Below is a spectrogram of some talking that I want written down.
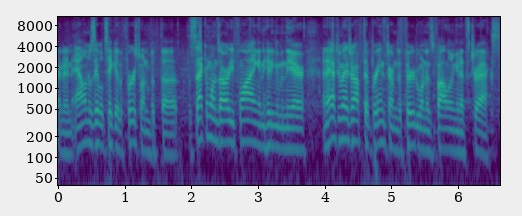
And then Alan was able to take it the first one, but the, the second one's already flying and hitting him in the air. And I have to mention off that Brainstorm, the third one is following in its tracks.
